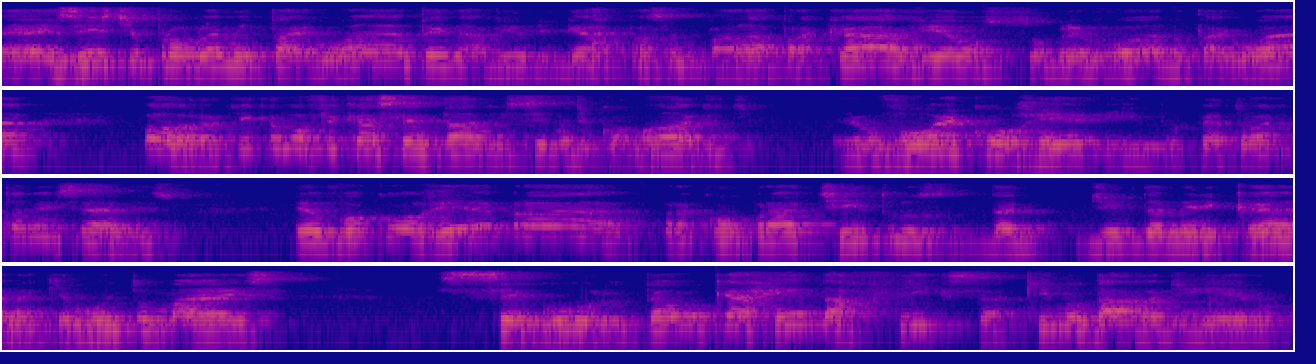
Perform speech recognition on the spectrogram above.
é, existe um problema em Taiwan, tem navio de guerra passando para lá, para cá, avião sobrevoando Taiwan. Pô, o que, que eu vou ficar sentado em cima de commodity? Eu vou é correr, e para o petróleo também serve isso eu vou correr para comprar títulos da dívida americana, que é muito mais seguro. Então, o que a renda fixa, que não dava dinheiro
